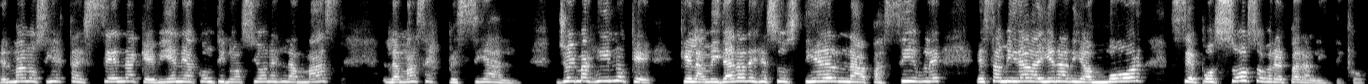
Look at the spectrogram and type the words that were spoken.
Hermanos, y esta escena que viene a continuación es la más la más especial. Yo imagino que, que la mirada de Jesús tierna, apacible, esa mirada llena de amor, se posó sobre el paralítico.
